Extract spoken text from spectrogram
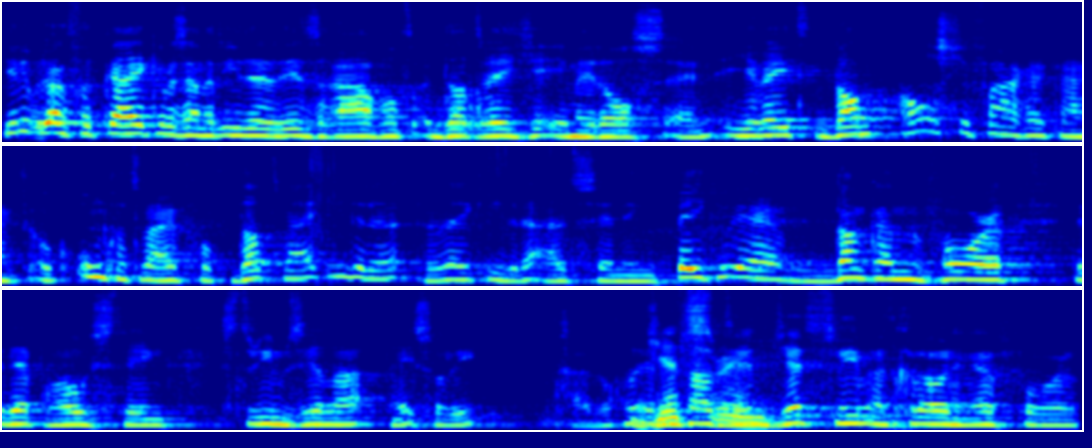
Jullie bedankt voor het kijken. We zijn er iedere dinsdagavond. Dat weet je inmiddels. En je weet dan, als je vaker kijkt, ook ongetwijfeld dat wij iedere week, iedere uitzending PQR danken voor de webhosting. Streamzilla, nee sorry, ga nog even Jetstream. Jetstream uit Groningen voor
